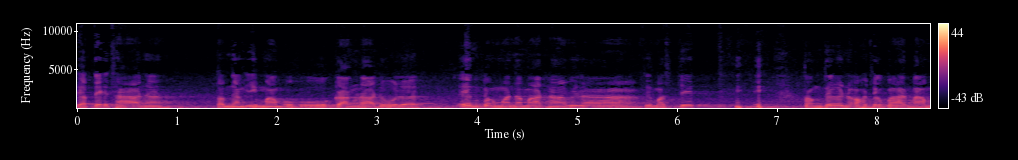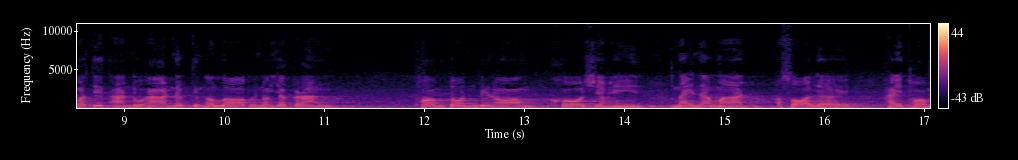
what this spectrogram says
อย่าเตะท่านะตำแหน่งอิหมามโอ้โหกลางหน้าดูเลย เองต้องมานมาท่าเวลาที่มัสยิดต้องเดินออกจากบ้านมามัสยิดอ่านดูอานึกถึงอัลลอฮ์พี่น้องอย่ากลาง ทอมต้นพี่น้อง คอเชียงในนามาดสอนเลย ให้ทอม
